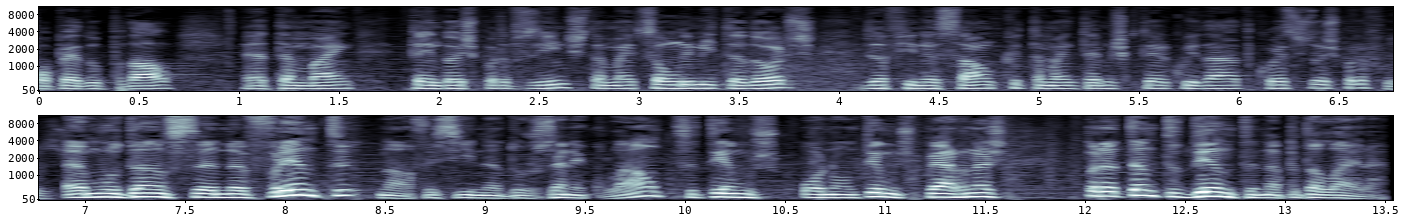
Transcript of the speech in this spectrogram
para o pé do pedal. Uh, também tem dois parafusinhos, também são limitadores de afinação que também temos que ter cuidado com esses dois parafusos. A mudança na frente, na oficina do José Nicolau, se temos ou não temos pernas para tanto dente na pedaleira.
